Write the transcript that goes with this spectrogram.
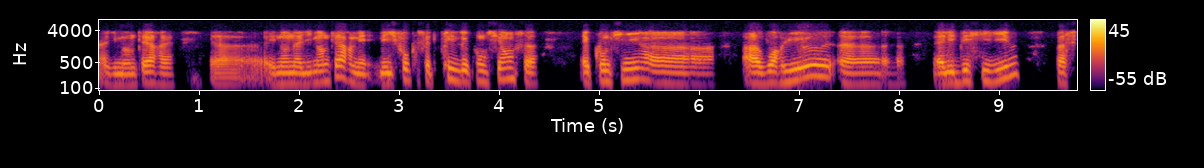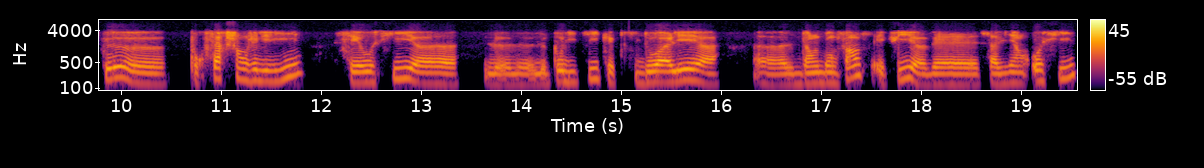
alimentaire et, euh, non alimentaire, mais, il faut que cette prise de conscience elle continue à, avoir lieu. Euh, elle est décisive parce que euh, pour faire changer les lignes, c'est aussi euh, le, politique qui doit aller euh, dans le bon sens. Et puis, euh, ben, ça vient aussi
